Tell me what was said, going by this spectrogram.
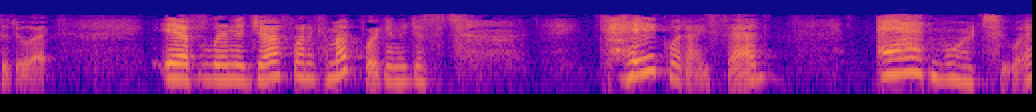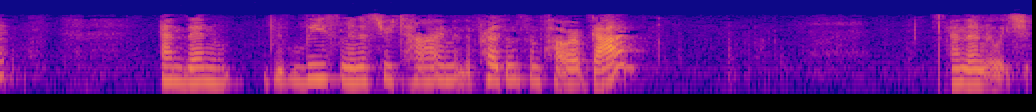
to do it. If Lynn and Jeff want to come up, we're going to just take what I said, add more to it, and then release ministry time in the presence and power of God, and then release you.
